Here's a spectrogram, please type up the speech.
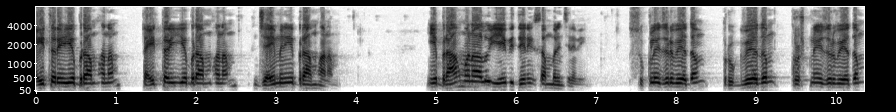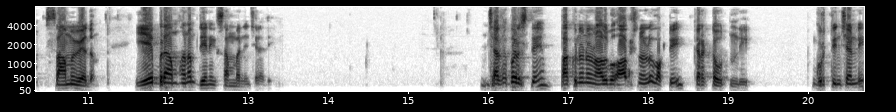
ఐతరేయ బ్రాహ్మణం తైతరీయ బ్రాహ్మణం జైమిని బ్రాహ్మణం. ఈ బ్రాహ్మణాలు ఏవి దేనికి సంబంధించినవి? శుక్లయజుర్వేదం ఋగ్వేదం కృష్ణయజుర్వేదం సామవేదం. ఏ బ్రాహ్మణం దేనికి సంబంధించినది? జతపరిస్తే పక్కనున్న నాలుగు ఆప్షన్లలో ఒకటి కరెక్ట్ అవుతుంది. గుర్తించండి.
